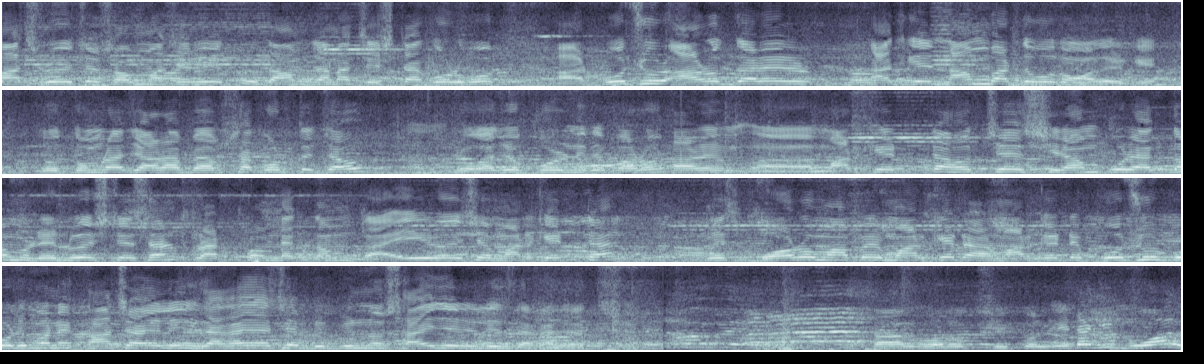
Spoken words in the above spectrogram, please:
মাছ রয়েছে সব মাছেরই একটু দাম জানার চেষ্টা করব। আর প্রচুর আড়তদারের আজকে নাম্বার দেবো তোমাদেরকে। তো তোমরা যারা ব্যবসা করতে চাও যোগাযোগ করে নিতে পারো। আর মার্কেটটা হচ্ছে শ্রীরামপুর একদম রেলওয়ে স্টেশন প্ল্যাটফর্ম একদম গায়েই রয়েছে মার্কেটটা। বেশ বড় মাপের মার্কেট আর মার্কেটে প্রচুর পরিমাণে কাঁচা ইলিশ দেখা যাচ্ছে বিভিন্ন সাইজের ইলিশ দেখা যাচ্ছে। বিশাল বড় শিকল এটা কি বোয়াল?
